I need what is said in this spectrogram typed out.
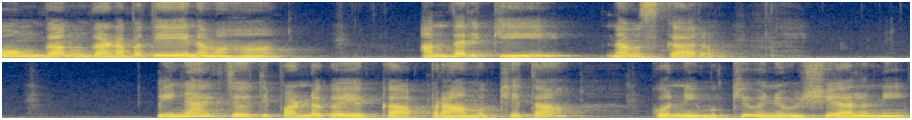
ఓం గం గణపతే నమ. అందరికీ నమస్కారం. వినాయక చవితి పండుగ యొక్క ప్రాముఖ్యత కొన్ని ముఖ్యమైన విషయాలని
